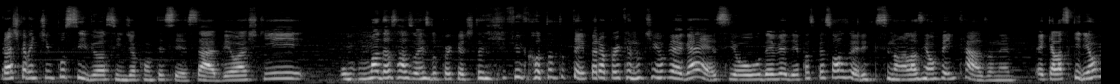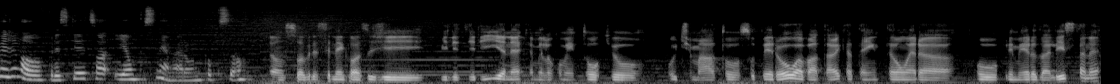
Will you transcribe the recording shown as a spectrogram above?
praticamente impossível, assim, de acontecer, sabe? Eu acho que uma das razões do porquê o Titanic ficou tanto tempo era porque não tinha VHS ou DVD para as pessoas verem, que senão elas iam ver em casa, né? É que elas queriam ver de novo, por isso que só iam pro cinema, era a única opção. Então, sobre esse negócio de bilheteria, né? Camila comentou que o Ultimato superou o Avatar, que até então era o primeiro da lista, né?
